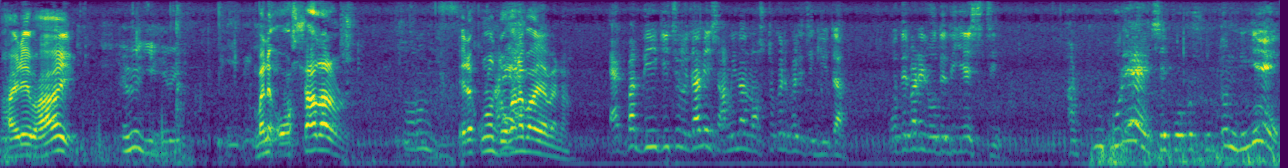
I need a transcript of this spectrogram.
ভাই রে ভাই। কি মানে অসাধারণ। এটা কোনো দোকানে পাওয়া যাবে না। একবার দিয়ে গিয়েছিল জানিস? আমি না নষ্ট করে ফেলেছি ঘিটা। ওদের বাড়ি রোদে দিয়ে এসেছি। আর পুকুরে সেই পোটো শুদ্ধ নিয়ে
